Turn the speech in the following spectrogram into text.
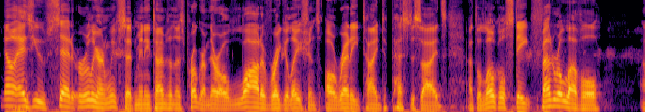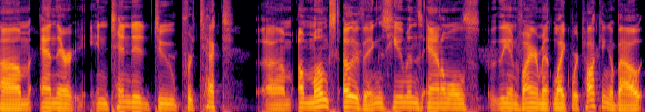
Now, as you've said earlier, and we've said many times on this program, there are a lot of regulations already tied to pesticides at the local, state, federal level, um, and they're intended to protect um, amongst other things, humans, animals, the environment, like we're talking about.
